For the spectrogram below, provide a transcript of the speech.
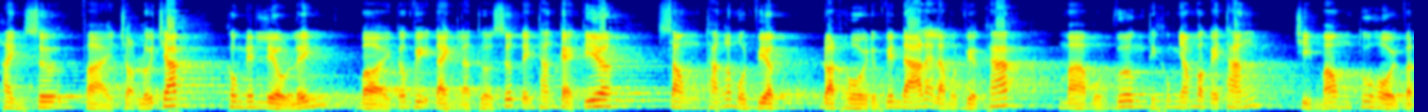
Hành sự phải chọn lối chắc, Không nên liều lĩnh Bởi các vị đành là thừa sức đánh thắng kẻ kia. Xong thắng là một việc, Đoạt hồi được viên đá lại là một việc khác, Mà bổn vương thì không nhắm vào cái thắng, Chỉ mong thu hồi vật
